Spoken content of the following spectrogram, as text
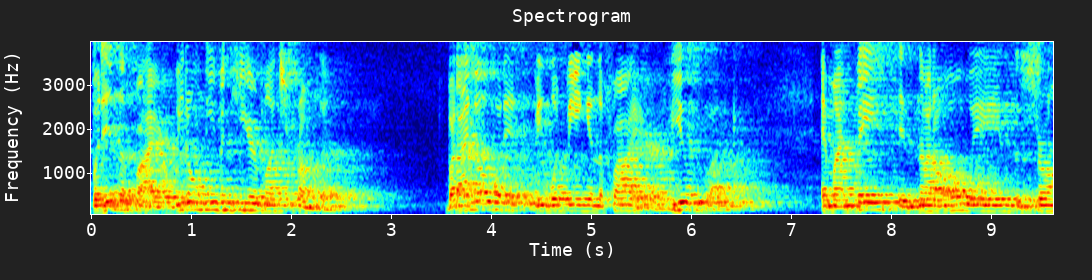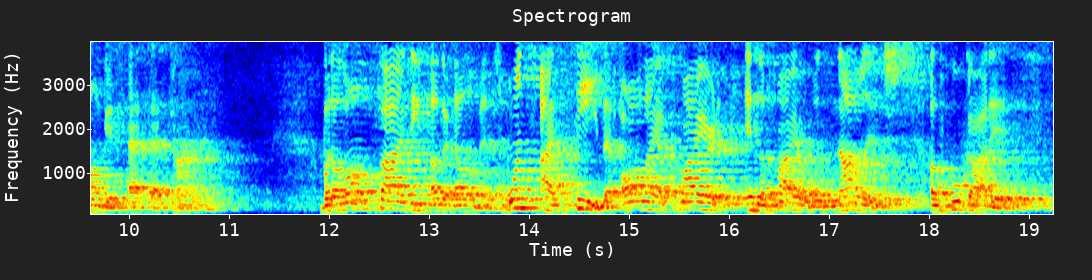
But in the fire, we don't even hear much from them. But I know what it what being in the fire feels like. And my faith is not always the strongest at that time. But alongside these other elements, once I see that all I acquired in the fire was knowledge of who God is,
